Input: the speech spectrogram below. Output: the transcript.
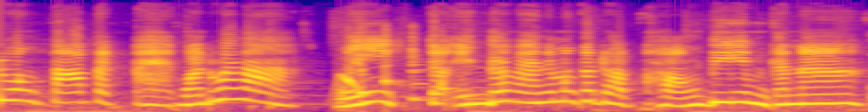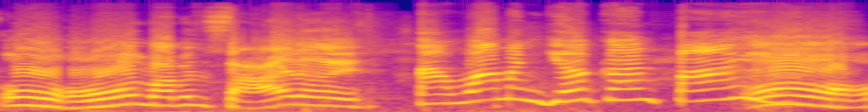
ดวงตาแปลกๆมาด้วยล่ะเฮ้ยเจ้าอินเดอร์แมนนี่มันก็ดรอปของดีเหมือนกันนะ โอ้โห มาเป็นสายเลย แต่ว่ามันเยอะเกินไป โอ้โห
